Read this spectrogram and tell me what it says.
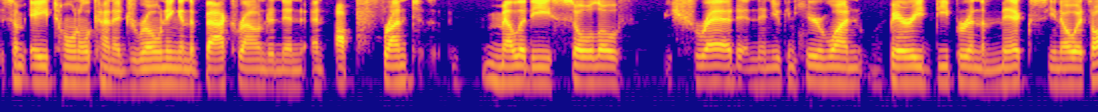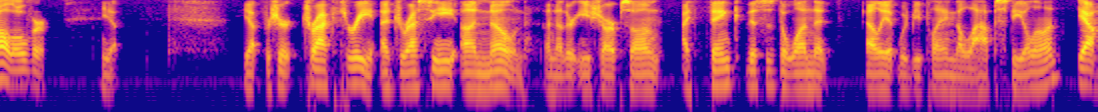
some atonal kind of droning in the background, and then an upfront melody solo th- shred, and then you can hear one buried deeper in the mix. You know, it's all over. Yeah, Yeah, for sure. Track three, Addressee Unknown, another E sharp song. I think this is the one that Elliott would be playing the lap steel on. Yeah,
